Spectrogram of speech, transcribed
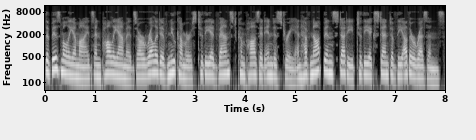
The bismaleimides and polyamides are relative newcomers to the advanced composite industry and have not been studied to the extent of the other resins.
